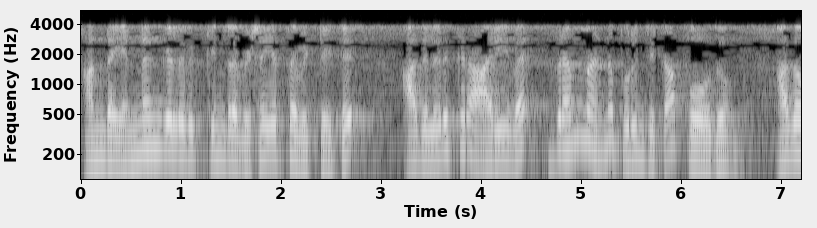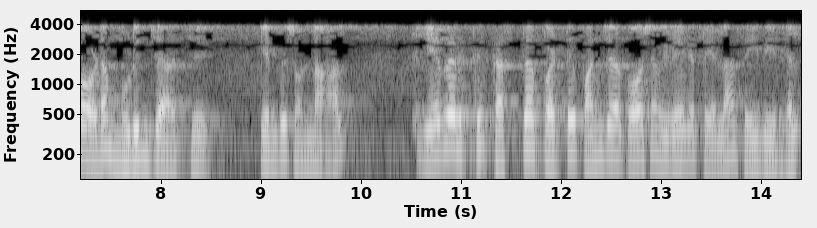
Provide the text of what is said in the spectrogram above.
அந்த எண்ணங்கள் இருக்கின்ற விஷயத்தை விட்டுட்டு அதில் இருக்கிற அறிவை பிரம்மன்னு புரிஞ்சிட்டா போதும். அதோட முடிஞ்சாச்சு என்று சொன்னால் எதற்கு கஷ்டப்பட்டு பஞ்ச கோஷம் விவேகத்தை எல்லாம் செய்தீர்கள்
